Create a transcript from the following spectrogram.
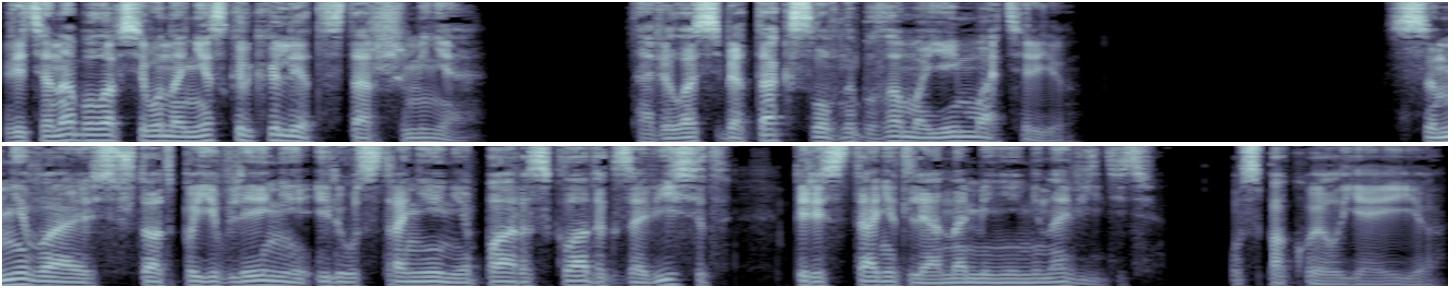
ведь она была всего на несколько лет старше меня, а вела себя так, словно была моей матерью. Сомневаюсь, что от появления или устранения пары складок зависит, перестанет ли она меня ненавидеть, успокоил я ее.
